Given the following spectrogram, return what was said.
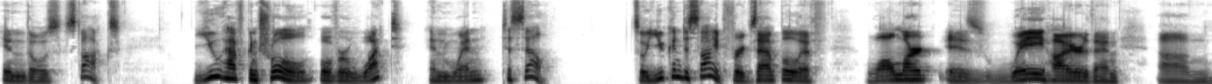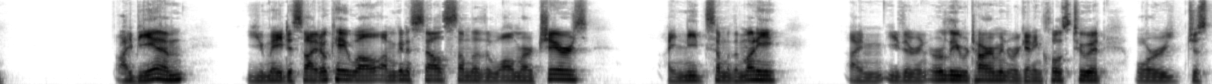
in those stocks. You have control over what and when to sell. So you can decide, for example, if Walmart is way higher than um, IBM, you may decide, okay, well, I'm going to sell some of the Walmart shares. I need some of the money. I'm either in early retirement or getting close to it, or just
